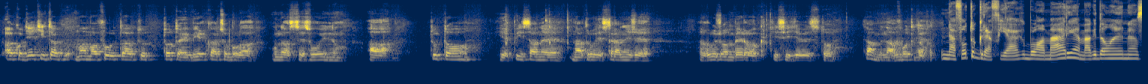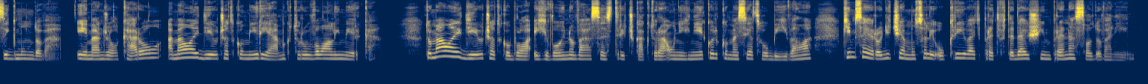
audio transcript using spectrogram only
ako deti, tak mama furt, a to, toto je Mirka, čo bola u nás cez vojnu. A tuto je písané na druhej strane, že Ružomberok 1900, tam na fotke. Na fotografiách bola Mária Magdaléna Zigmundová, jej manžel Karol a malé dievčatko Miriam, ktorú volali Mirka. To malé dievčatko bola ich vojnová sestrička, ktorá u nich niekoľko mesiacov bývala, kým sa jej rodičia museli ukrývať pred vtedajším prenasledovaním.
